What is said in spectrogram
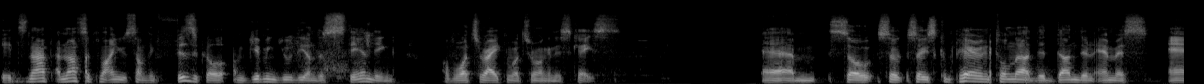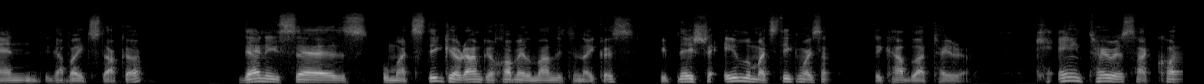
it's not. I'm not supplying you something physical. I'm giving you the understanding of what's right and what's wrong in this case. Um, so so so he's comparing Tulna the Dundin emis and Gabayit Staka. Then he says, "Umatstika ram kechamel manlitanikas." מפני שאלו מצדיקים לקבלה Torah. Kein Torah's hakot.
